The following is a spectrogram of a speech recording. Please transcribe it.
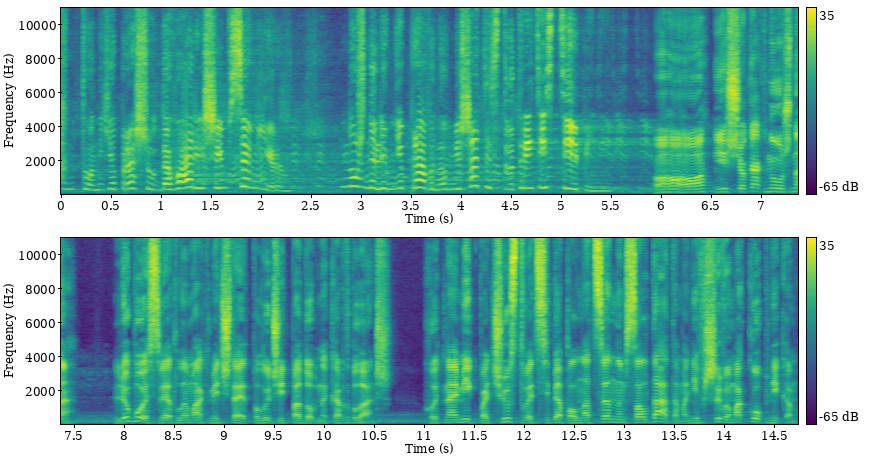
Антон, я прошу, давай решим все миром. Нужно ли мне право на вмешательство третьей степени? Ого, еще как нужно. Любой светлый маг мечтает получить подобный карт-бланш. Хоть на миг почувствовать себя полноценным солдатом, а не вшивым окопником,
